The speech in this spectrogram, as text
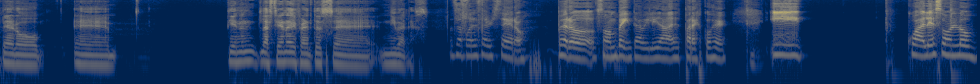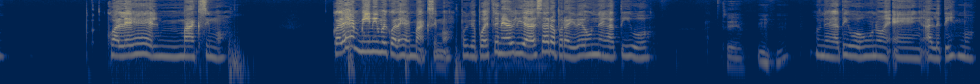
pero eh, tienen, las tienen a diferentes eh, niveles. O sea, puede ser cero, pero son 20 habilidades para escoger. ¿Y cuáles son los... ¿Cuál es el máximo? ¿Cuál es el mínimo y cuál es el máximo? Porque puedes tener habilidades cero, pero ahí veo un negativo. Sí. Un negativo uno en atletismo.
